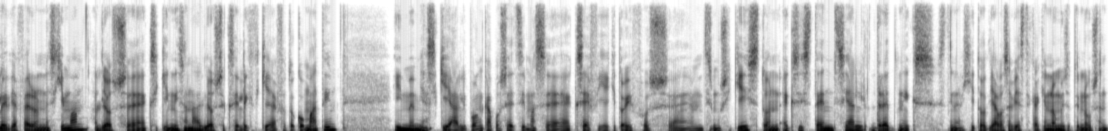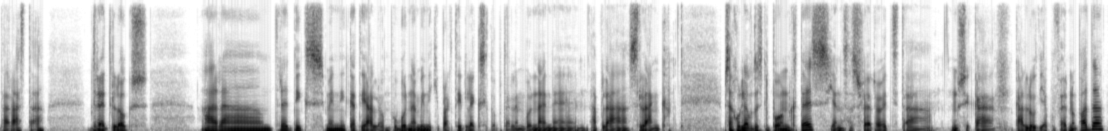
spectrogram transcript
Πολύ ενδιαφέρον σχήμα, αλλιώς ε, ξεκινήσαν, αλλιώς εξελίχθηκε αυτό το κομμάτι. Είμαι μια σκιά λοιπόν, κάπως έτσι μας ε, ξέφυγε και το ύφος ε, της μουσικής, τον Existential Dreadniks. Στην αρχή το διάβασα βιαστικά και νομίζω ότι εννοούσαν τα ράστα, Dreadlocks, Άρα Dreadmix σημαίνει κάτι άλλο, που μπορεί να μείνει και πρακτή λέξη το που τα λέμε, μπορεί να είναι απλά slang. Ψαχουλεύοντας λοιπόν χτες, για να σας φέρω έτσι τα μουσικά καλούδια που φέρνω πάντα,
